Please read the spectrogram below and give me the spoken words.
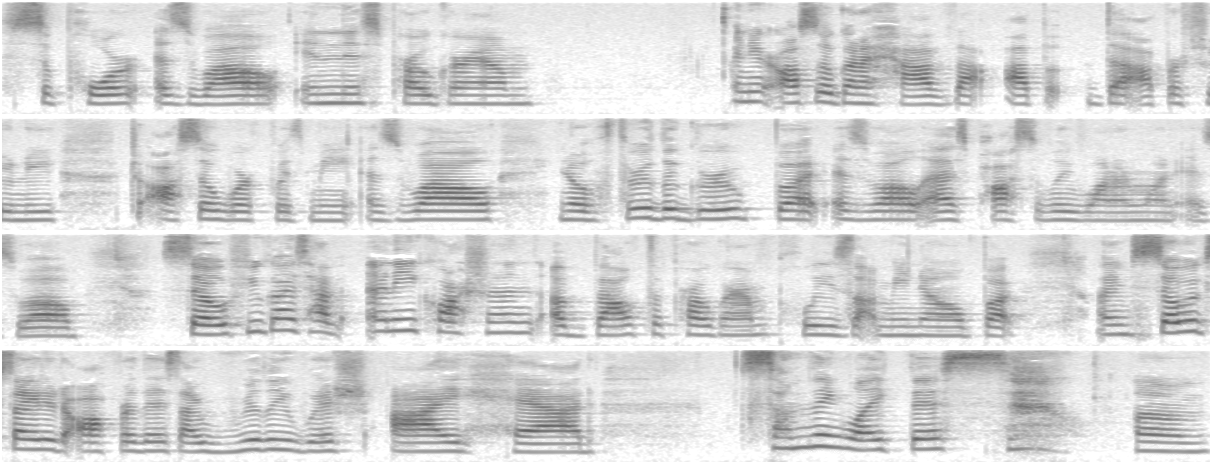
support as well in this program, and you're also going to have the op- the opportunity to also work with me as well. You know through the group, but as well as possibly one on one as well. So if you guys have any questions about the program, please let me know. But I'm so excited to offer this. I really wish I had something like this um,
